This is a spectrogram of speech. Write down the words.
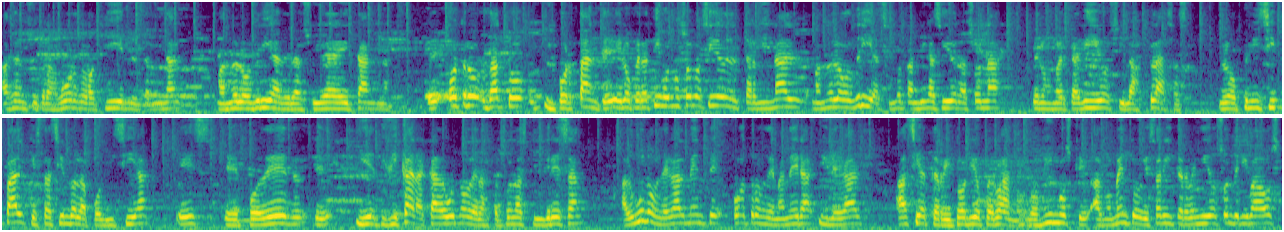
hacen su transbordo aquí en el terminal Manuel Odría de la ciudad de Tacna. Eh, otro dato importante, el operativo no solo ha sido en el terminal Manuel Odría, sino también ha sido en la zona de los mercadillos y las plazas. Lo principal que está haciendo la policía es eh, poder eh, identificar a cada una de las personas que ingresan, algunos legalmente, otros de manera ilegal, hacia territorio peruano. Los mismos que al momento de estar intervenidos son derivados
